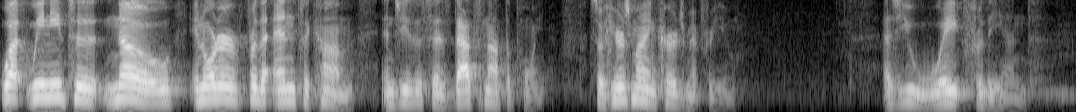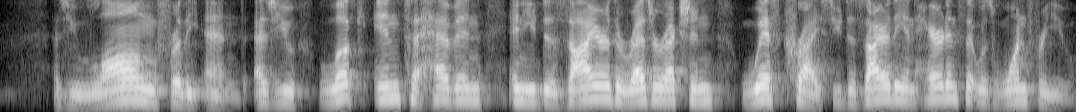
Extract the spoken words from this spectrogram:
what we need to know in order for the end to come. And Jesus says, that's not the point. So here's my encouragement for you. As you wait for the end, as you long for the end, as you look into heaven and you desire the resurrection with Christ, you desire the inheritance that was won for you.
